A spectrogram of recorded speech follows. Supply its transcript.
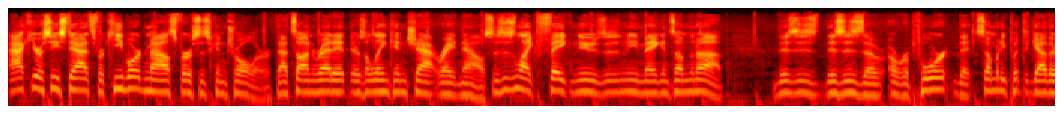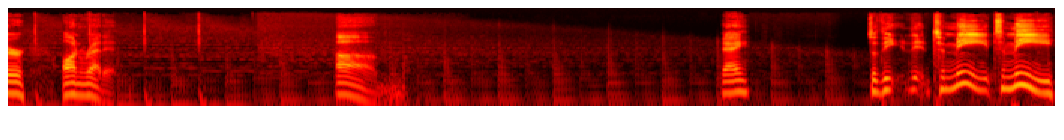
Accuracy stats for keyboard and mouse versus controller. That's on Reddit. There's a link in chat right now. So this isn't like fake news. This isn't me making something up. This is this is a, a report that somebody put together on Reddit. Um. Okay. So the, the to me to me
